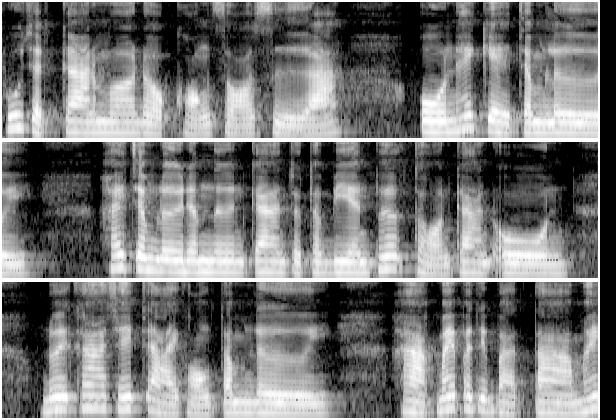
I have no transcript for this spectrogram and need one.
ผู้จัดการมรดกของสอเสือ โอนให้แก่จำเลย ให้จำเลยดำเนินการจดทะเบียนเพิกถอนการโอน ด้วยค่าใช้จ่ายของจำเลย หากไม่ปฏิบัติตามให้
